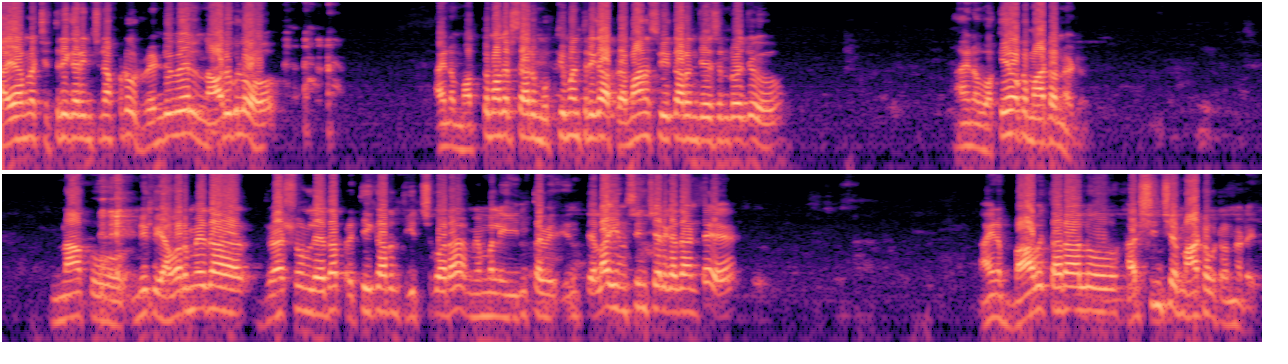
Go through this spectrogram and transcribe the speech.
హయాంలో చిత్రీకరించినప్పుడు రెండు వేల నాలుగులో ఆయన మొట్టమొదటిసారి ముఖ్యమంత్రిగా ప్రమాణ స్వీకారం చేసిన రోజు ఆయన ఒకే ఒక మాట అన్నాడు. నాకు మీకు ఎవరి మీద ద్వేషం లేదా ప్రతీకారం తీర్చుకోరా? మిమ్మల్ని ఇంత ఇంత ఎలా హింసించారు కదా అంటే ఆయన భావితరాలు హర్షించే మాట ఒకటి అన్నాడు ఆయన.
